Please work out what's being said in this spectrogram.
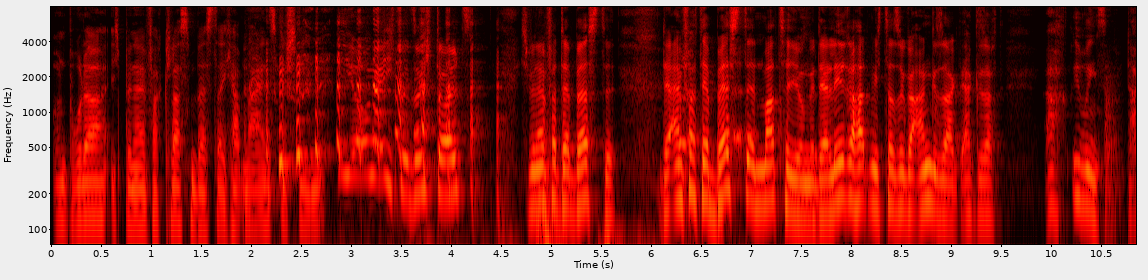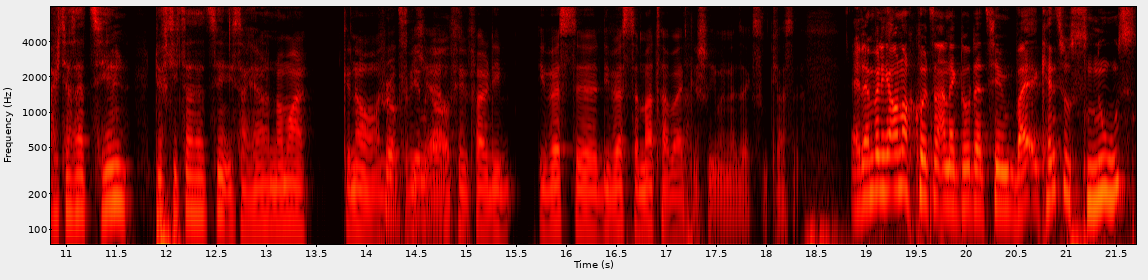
Und Bruder, ich bin einfach Klassenbester. Ich habe eine Eins geschrieben. Junge, ich bin so stolz. Ich bin einfach der Beste. Der einfach der Beste in Mathe, Junge. Der Lehrer hat mich da sogar angesagt. Er hat gesagt, ach, übrigens, darf ich das erzählen? Dürfte ich das erzählen? Ich sage, ja, normal. Genau. Und Props jetzt habe ich äh, raus. auf jeden Fall die, die beste, die beste Mathearbeit geschrieben in der sechsten Klasse. Ey, dann will ich auch noch kurz eine Anekdote erzählen. Weil, kennst du Snooze?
